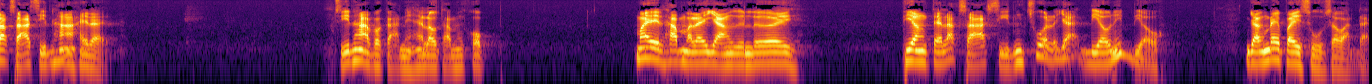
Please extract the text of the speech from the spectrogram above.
รักษาศีลห้าให้ได้ศีลห้าประกาศนี่ให้เราทำให้ครบ ไม่ได้ทำอะไรอย่างอื่นเลย เพียงแต่รักษาศีลชั่วระยะเดียวนิดเดียว ยังได้ไปสู่สวรรค์ได้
